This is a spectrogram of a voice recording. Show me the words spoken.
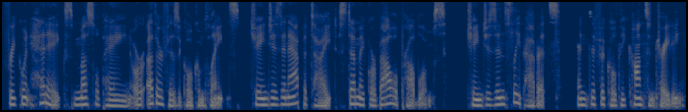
frequent headaches, muscle pain, or other physical complaints, changes in appetite, stomach or bowel problems, changes in sleep habits, and difficulty concentrating.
